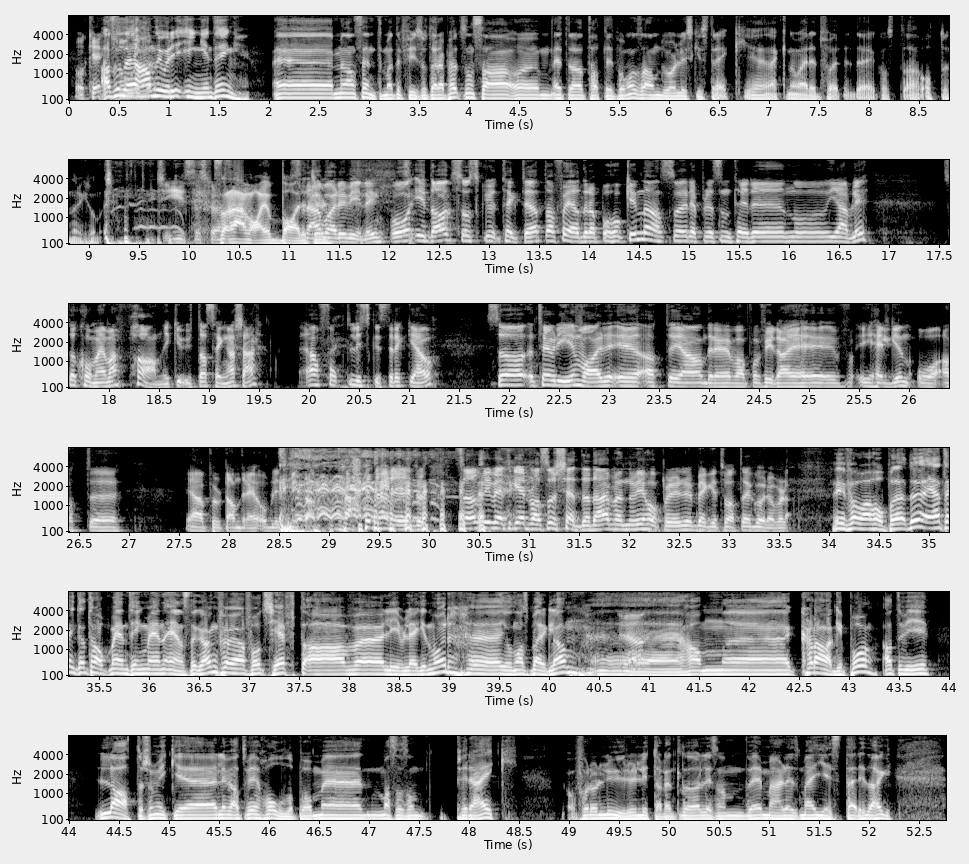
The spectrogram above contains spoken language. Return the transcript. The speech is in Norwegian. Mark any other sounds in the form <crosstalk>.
Okay, Altså det, Han gjorde ingenting. Eh, men han sendte meg til fysioterapeut, som sa etter å ha tatt litt på meg, sa han du har lyskestrekk. Det er ikke noe å være redd for. Det kosta 800 kroner. <laughs> Jesus så det var jo bare det er bare hviling. Og i dag så tenkte jeg at da får jeg dra på hockeyen, da, så representere noe jævlig. Så kommer jeg meg faen ikke ut av senga sjæl. Jeg har fått lyskestrekk, jeg òg. Så teorien var eh, at jeg og André var på fylla i, helgen, og at eh, jeg har pult André og blitt smitta. <laughs> så vi vet ikke helt hva som skjedde der, men vi håper begge to at det går over, da. Vi får bare håpe det. Du, jeg tenkte å ta opp med en ting med en eneste gang, før vi har fått kjeft av eh, livlegen vår, eh, Jonas Bergland. Eh, Ja. Han klager på at vi later som vi ikke Eller at vi holder på med masse sånn preik. For å lure lytterne til å liksom Hvem er det som er gjest her i dag?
